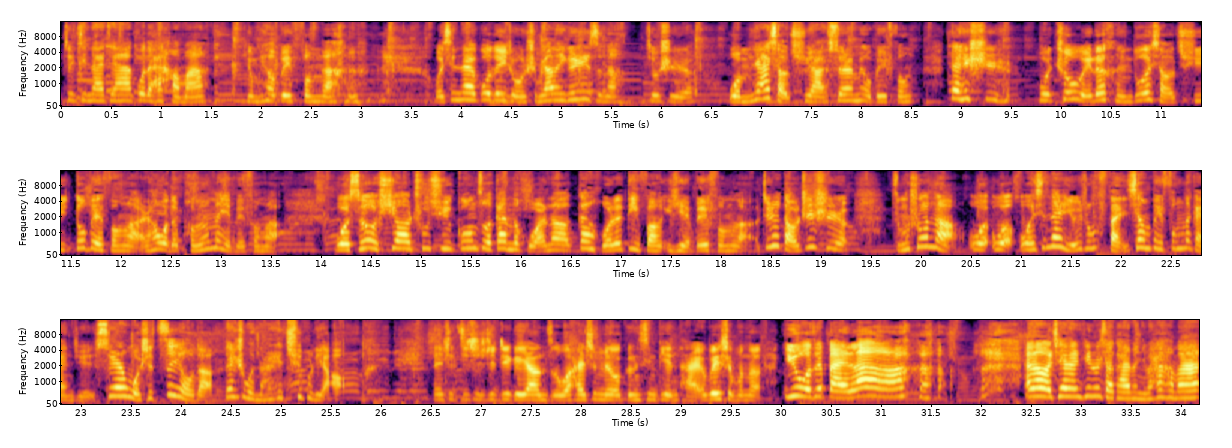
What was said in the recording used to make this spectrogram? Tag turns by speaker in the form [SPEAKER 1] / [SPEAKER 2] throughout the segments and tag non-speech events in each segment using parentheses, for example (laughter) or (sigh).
[SPEAKER 1] 最近大家过得还好吗？有没有被封啊？(laughs) 我现在过的一种什么样的一个日子呢？就是我们家小区啊，虽然没有被封，但是我周围的很多小区都被封了，然后我的朋友们也被封了，我所有需要出去工作干的活呢，干活的地方也被封了，就是导致是，怎么说呢？我我我现在有一种反向被封的感觉，虽然我是自由的，但是我哪儿也去不了。但是即使是这个样子，我还是没有更新电台，为什么呢？因为我在摆烂啊！(laughs) Hello，我亲爱的听众小可爱们，你们还好吗？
